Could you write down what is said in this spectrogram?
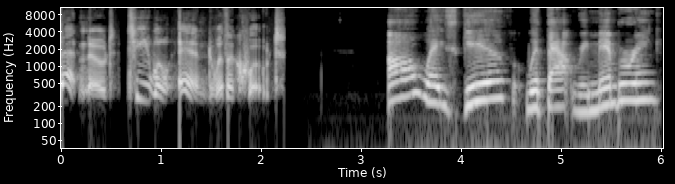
that note, T will end with a quote. Always give without remembering,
